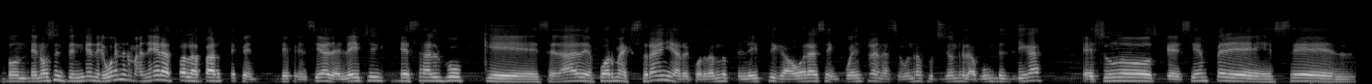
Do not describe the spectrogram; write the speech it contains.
donde no se entendía de buena manera toda la parte defensiva de Leipzig. Es algo que se da de forma extraña, recordando que Leipzig ahora se encuentra en la segunda posición de la Bundesliga. Es uno que siempre es el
